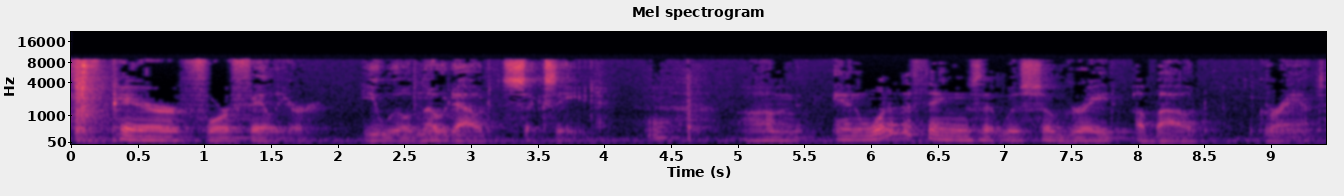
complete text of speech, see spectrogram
prepare for failure, you will no doubt succeed. Um, and one of the things that was so great about Grant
